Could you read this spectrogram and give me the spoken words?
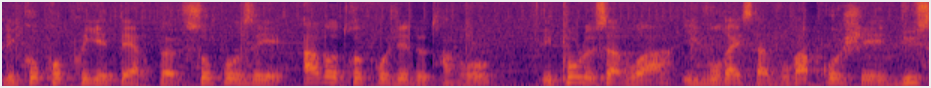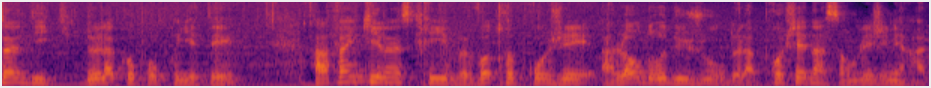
les copropriétaires peuvent s'opposer à votre projet de travaux et pour le savoir, il vous reste à vous rapprocher du syndic de la copropriété afin qu'il inscrive votre projet à l'ordre du jour de la prochaine Assemblée générale.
